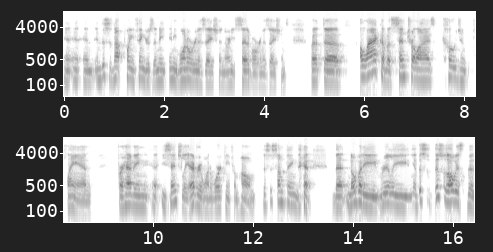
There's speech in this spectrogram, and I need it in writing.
and, and, and, this is not pointing fingers at any, any one organization or any set of organizations, but uh, a lack of a centralized, cogent plan for having uh, essentially everyone working from home. This is something that that nobody really, you know, this is this was always the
